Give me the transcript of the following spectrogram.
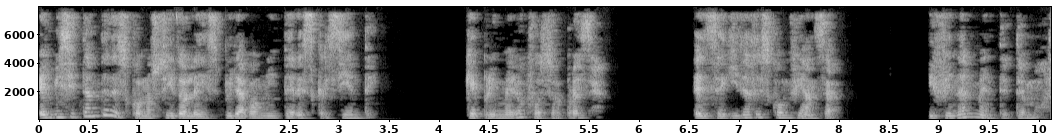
el visitante desconocido le inspiraba un interés creciente, que primero fue sorpresa, enseguida desconfianza y finalmente temor.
